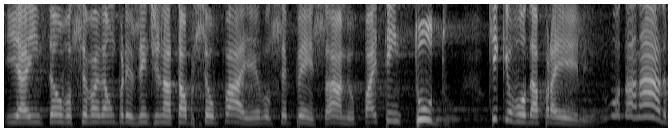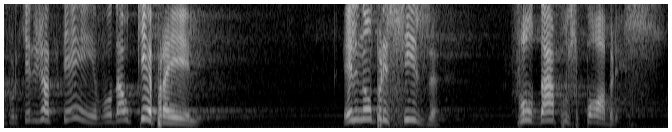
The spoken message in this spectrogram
e aí então você vai dar um presente de Natal para o seu pai, e aí você pensa, ah, meu pai tem tudo, o que, que eu vou dar para ele? Não vou dar nada, porque ele já tem, eu vou dar o que para ele? Ele não precisa, vou dar para os pobres,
